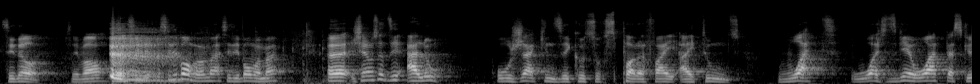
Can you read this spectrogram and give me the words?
c'est drôle. C'est bon? C'est des, bons moments. C'est des bons moments. Euh, J'aimerais ça dire allô aux gens qui nous écoutent sur Spotify, iTunes. What? What? Je dis bien what parce que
